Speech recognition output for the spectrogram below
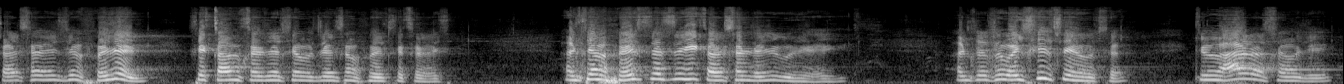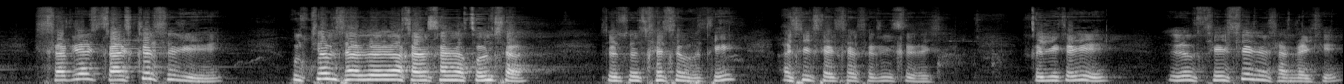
कारखान्याचे फरेल ते काम करण्याच्या उद्याचा प्रयत्न करायचे आणि त्या प्रयत्नातही कारखानदारी उभी राहिली. आणि त्याचं वैशिष्ट्य हे होतं की महाराष्ट्रामध्ये सगळ्यात काटकसरीने उत्तम चाललेला कारखाना कोणता? तर तो छत्रपती अशी चर्चा सगळी करायची. कधी कधी लोक चेष्टेनं सांगायचे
